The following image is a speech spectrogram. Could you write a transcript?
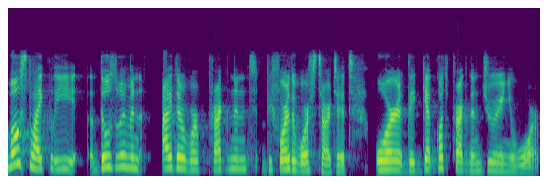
most likely those women either were pregnant before the war started or they get, got pregnant during a war,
